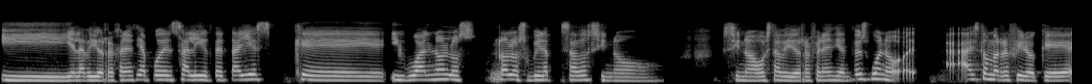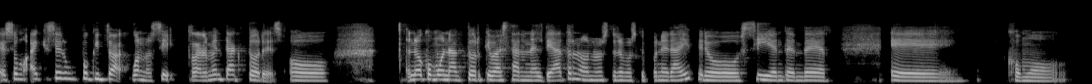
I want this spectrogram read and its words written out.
y en la videoreferencia pueden salir detalles que igual no los, no los hubiera pensado si no, si no hago esta videoreferencia. Entonces, bueno, a esto me refiero, que eso hay que ser un poquito, bueno, sí, realmente actores o no como un actor que va a estar en el teatro, no nos tenemos que poner ahí, pero sí entender eh, como,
